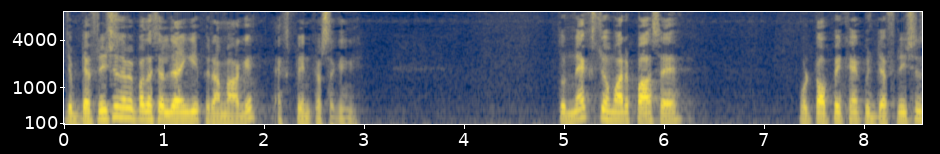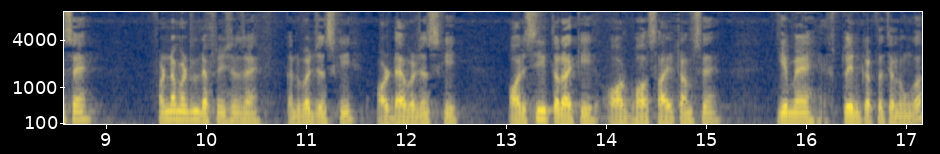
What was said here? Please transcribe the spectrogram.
جب ڈیفینیشن ہمیں پتہ چل جائیں گی پھر ہم آگے ایکسپلین کر سکیں گے تو نیکسٹ جو ہمارے پاس ہے وہ ٹاپک ہیں کچھ ڈیفینیشنس ہیں فنڈامنٹل ڈیفینیشن ہیں کنورجنس کی اور ڈائیورجنس کی اور اسی طرح کی اور بہت سارے ٹرمس ہیں یہ میں ایکسپلین کرتا چلوں گا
